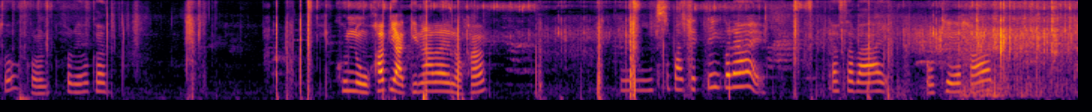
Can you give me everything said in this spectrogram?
โต๊ะก่อนก็แล้วกัน คุณหนูครับอยากกินอะไรหรอครับสปาเกตตี้ก็ได้เอาสบาย โอเคครับท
